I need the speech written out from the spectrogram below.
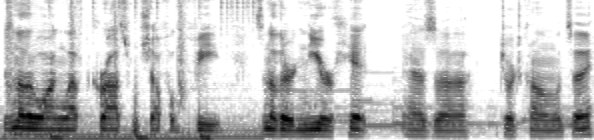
There's another long left cross from shuffled feet. Another near hit, as uh, George Carlin would say.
